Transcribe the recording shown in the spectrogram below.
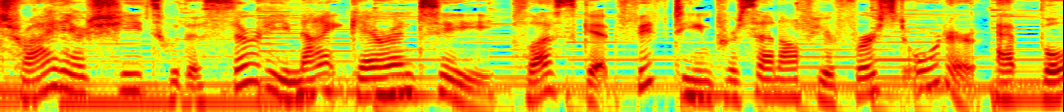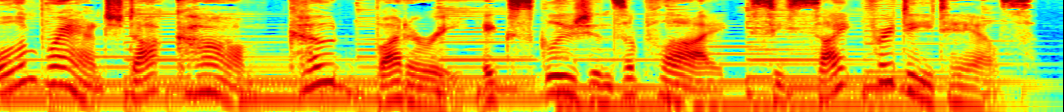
Try their sheets with a 30-night guarantee. Plus, get 15% off your first order at bowlandbranch.com. Code BUTTERY. Exclusions apply. See site for details.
